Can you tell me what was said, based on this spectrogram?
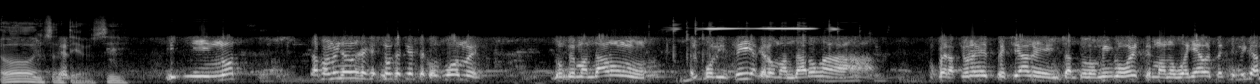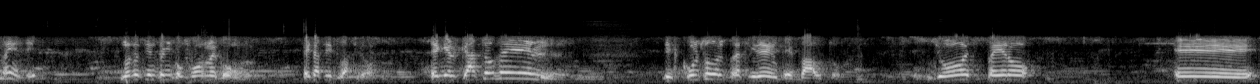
Oh, en Santiago, sí. Y, no, la familia no se, no se siente conforme donde mandaron el policía, que lo mandaron a, operaciones especiales en Santo Domingo Oeste, en Mano específicamente, no se sienten conformes con esta situación. En el caso del discurso del presidente, Fausto, yo espero eh,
